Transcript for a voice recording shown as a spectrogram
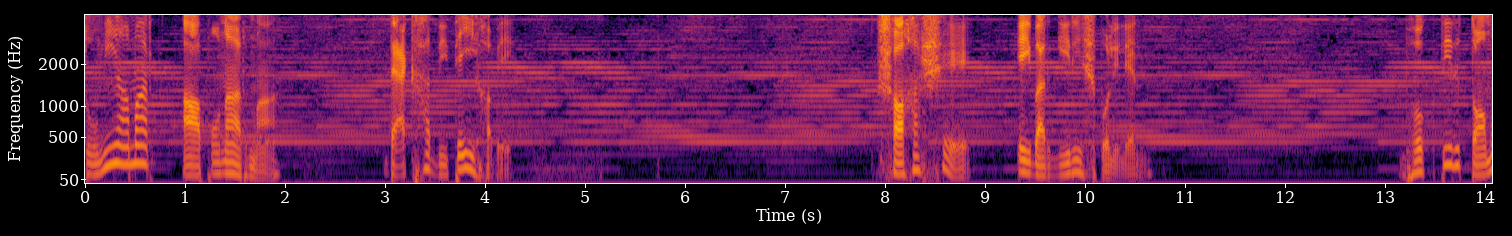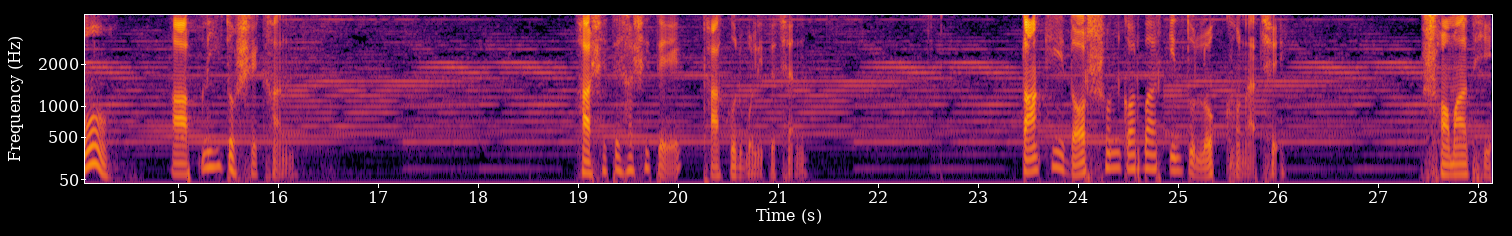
তুমি আমার আপনার মা, দেখা দিতেই হবে। সহাস্যে এইবার গিরিশ বলিলেন, ভক্তির তম আপনিই তো শেখান। হাসিতে হাসিতে ঠাকুর বলিতেছেন, তাকে দর্শন করবার কিন্তু লক্ষণ আছে। সমাধি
